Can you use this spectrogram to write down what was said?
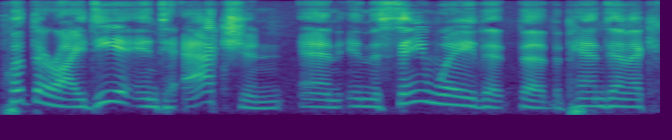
put their idea into action and in the same way that the, the pandemic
